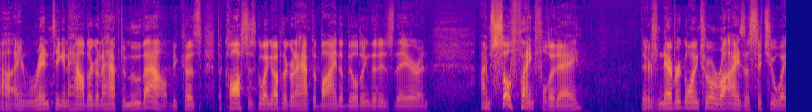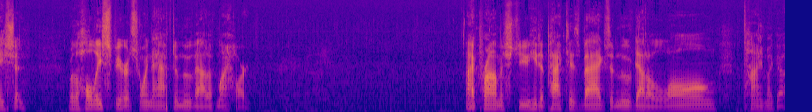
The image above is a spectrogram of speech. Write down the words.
uh, and renting, and how they're going to have to move out because the cost is going up. They're going to have to buy the building that is there, and I'm so thankful today there's never going to arise a situation where the Holy Spirit's going to have to move out of my heart. I promised you he'd have packed his bags and moved out a long time ago.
